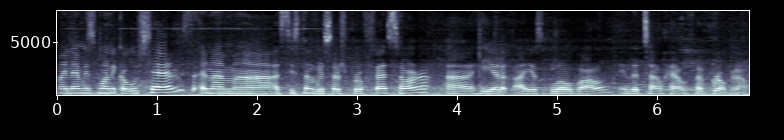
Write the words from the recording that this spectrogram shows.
My name is Mònica Guxens and I'm an assistant research professor uh, here at ISGlobal in the Child Health Program.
